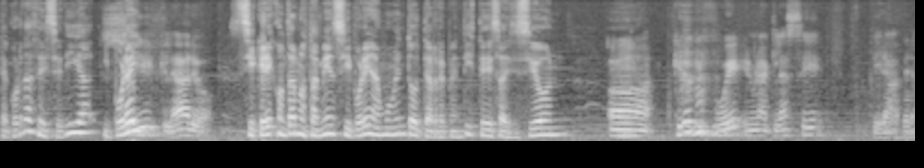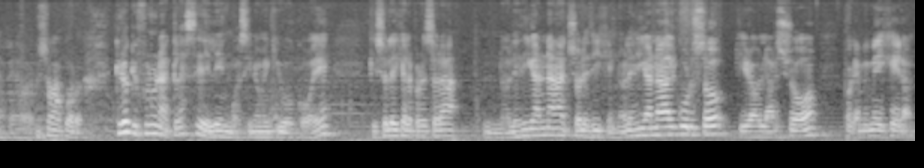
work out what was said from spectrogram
¿Te acordás de ese día? Y por ahí, Sí, claro. si querés contarnos también si por ahí en algún momento te arrepentiste de esa decisión. Ah, creo que fue en una clase. Esperá, espera, espera, yo me acuerdo. Creo que fue en una clase de lengua, si no me equivoco, ¿eh? Que yo le dije a la profesora, no les digan nada, yo les dije, no les digan nada al curso, quiero hablar yo, porque a mí me dijeron,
